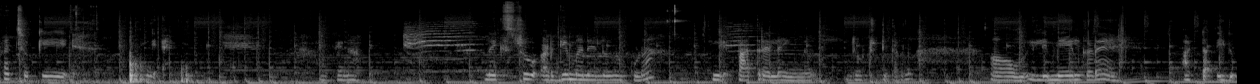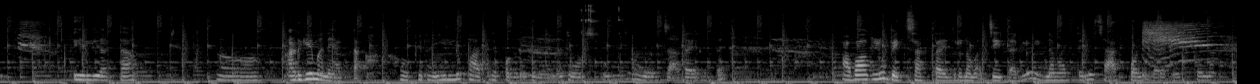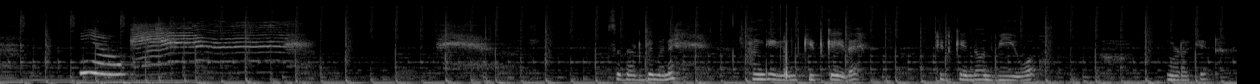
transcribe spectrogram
ಕಚ್ಚುಕ್ಕಿ ಹಿಂಗೆ. ಓಕೆನಾ? ನೆಕ್ಸ್ಟು ಅಡುಗೆ ಮನೆಯಲ್ಲೂ ಕೂಡ ಹಿಂಗೆ ಪಾತ್ರೆ ಎಲ್ಲ ಹಿಂಗೆ ಜೋಡಿಸಿಟ್ಟಿದ್ದಾರಲ್ಲ ಇಲ್ಲಿ ಮೇಲ್ಗಡೆ ಅಟ್ಟ ಇದು. ಇಲ್ಲಿ ಅಟ್ಟ ಅಡುಗೆ ಮನೆ ಅಟ್ಟ. ಓಕೆನಾ ಇಲ್ಲೂ ಪಾತ್ರೆ ಪಗಡೆಗಳನ್ನೆಲ್ಲ ಜೋಡಿಸ್ಬೋದು. ಹಂಗಾಗಿ ಜಾಗ ಇರುತ್ತೆ. ಆವಾಗಲೂ ಬೆಕ್ಕು ಸಾಕ್ತಾಯಿದ್ರು ನಮ್ಮ ಅಜ್ಜಿ ಇದ್ದಾಗಲೂ. ಈಗ ನಮ್ಮ ಅತ್ತೆಯಲ್ಲಿ ಸಾಕ್ಕೊಂಡಿದ್ದಾರೆ ಬೆಕ್ಕನ್ನು ಸೊ ಅಡುಗೆ ಮನೆ. ಹಾಗೆ ಇಲ್ಲೊಂದು ಕಿಟಕಿ ಇದೆ. ಕಿಟಕಿಯಿಂದ ಒಂದು ವ್ಯೂ ನೋಡೋಕ್ಕೆ.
